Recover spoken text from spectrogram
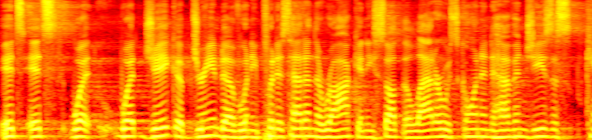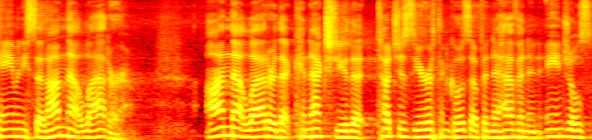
It's, it's what, what Jacob dreamed of when he put his head on the rock and he saw the ladder was going into heaven. Jesus came and he said, I'm that ladder on that ladder that connects you, that touches the earth and goes up into heaven, and angels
